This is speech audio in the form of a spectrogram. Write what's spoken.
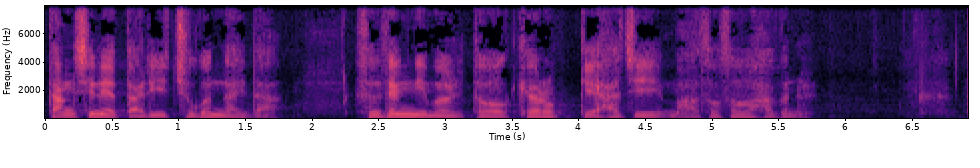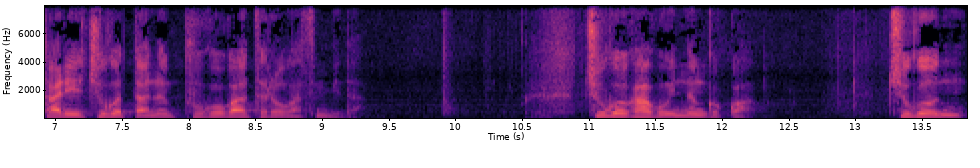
당신의 딸이 죽었나이다. 선생님을 더 괴롭게 하지 마소서 하거늘. 딸이 죽었다는 부고가 들어왔습니다. 죽어가고 있는 것과 죽은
